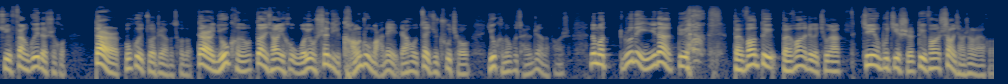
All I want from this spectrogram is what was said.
去犯规的时候，戴尔不会做这样的操作。戴尔有可能断墙以后，我用身体扛住马内，然后再去出球，有可能会采用这样的方式。那么如果一旦对 本方对本方的这个球员接应不及时，对方上抢上来后，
